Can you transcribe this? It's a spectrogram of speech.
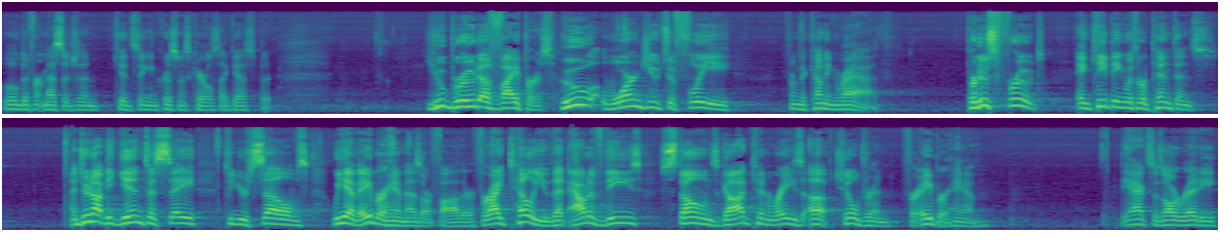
A little different message than kids singing Christmas carols, I guess, but you brood of vipers, who warned you to flee from the coming wrath? Produce fruit in keeping with repentance. And do not begin to say to yourselves, We have Abraham as our father. For I tell you that out of these stones God can raise up children for Abraham. The axe is already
